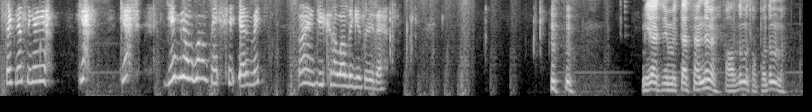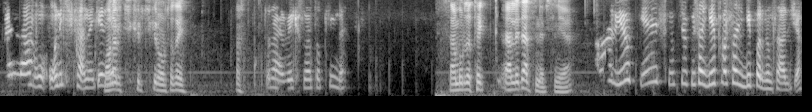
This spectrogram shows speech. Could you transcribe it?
Sen neresin gel gel. Gel. Gel. Yemiyorum lan neyse gelmek. Aynı kanalda gez öyle. Miraç zümrütler sende mi? Aldın mı topladın mı? O- 12 tane gel. Bana bir tükür tükür ortadayım. Dur abi sonra toplayayım da. Sen burada tek halledersin hepsini ya. Abi yok yani sıkıntı yok. Mesela gap var sadece aradım sadece.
